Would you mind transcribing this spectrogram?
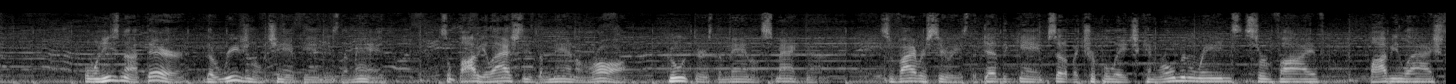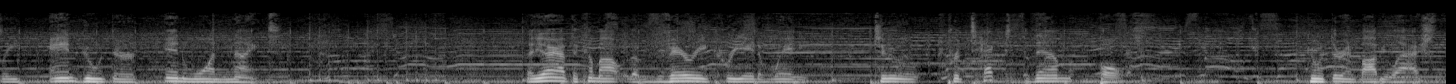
But when he's not there, the regional champion is the man. So Bobby Lashley is the man on Raw. Gunther's the man on SmackDown. Survivor Series, the deadly game set up by Triple H. Can Roman Reigns survive Bobby Lashley and Gunther in one night? Now you have to come out with a very creative way to protect them both. Gunther and Bobby Lashley.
